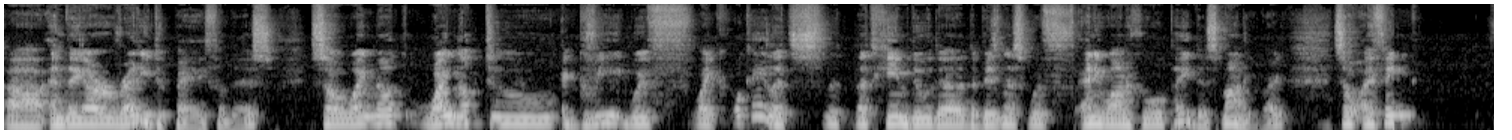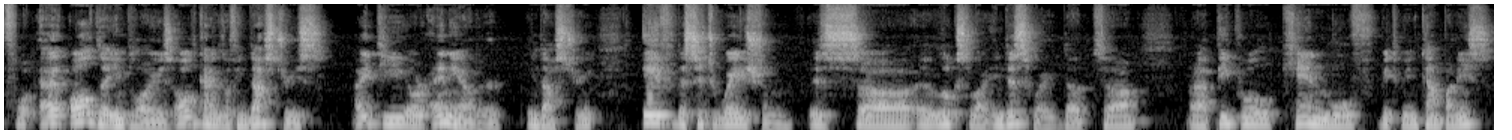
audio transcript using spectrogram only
and they are ready to pay for this so why not why not to agree with like okay let's let, let him do the, the business with anyone who will pay this money right? So i think for all the employees all kinds of industries it or any other industry if the situation is uh, looks like in this way that uh, uh, people can move between companies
